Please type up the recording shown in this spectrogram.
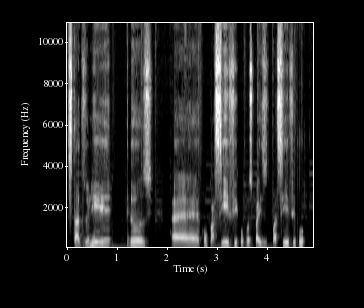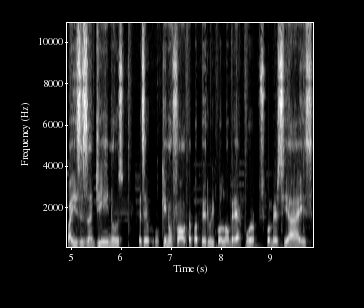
Estados Unidos, é, com o Pacífico, com os países do Pacífico, países andinos, quer dizer, o que não falta para Peru e Colômbia é acordos comerciais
